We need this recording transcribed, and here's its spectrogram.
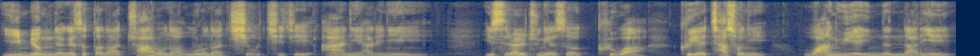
이 명령에서 떠나 좌로나 우로나 치우치지 아니하리니 이스라엘 중에서 그와 그의 자손이 왕위에 있는 날이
